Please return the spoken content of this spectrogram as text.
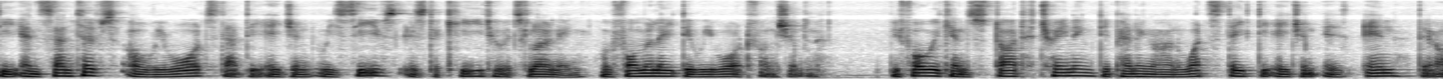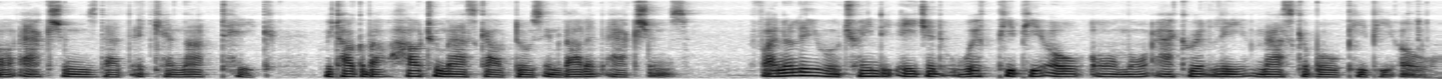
The incentives or rewards that the agent receives is the key to its learning. We'll formulate the reward function. Before we can start training, depending on what state the agent is in, there are actions that it cannot take. We talk about how to mask out those invalid actions. Finally, we'll train the agent with PPO or more accurately, maskable PPO.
